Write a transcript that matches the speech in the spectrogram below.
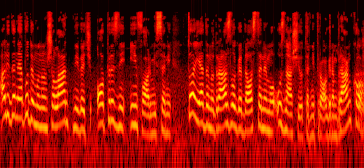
ali da ne budemo nonšalantni, već oprezni i informisani. To je jedan od razloga da ostanemo uz naš jutarnji program. Branko?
